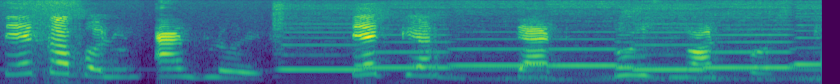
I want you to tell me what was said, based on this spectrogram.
Take a balloon and blow it. Take care that do is not burst.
